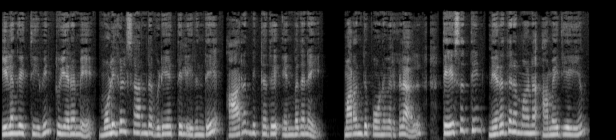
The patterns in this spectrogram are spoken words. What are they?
இலங்கை தீவின் துயரமே மொழிகள் சார்ந்த விடயத்தில் இருந்தே ஆரம்பித்தது என்பதனை மறந்து போனவர்களால் தேசத்தின் நிரந்தரமான அமைதியையும்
